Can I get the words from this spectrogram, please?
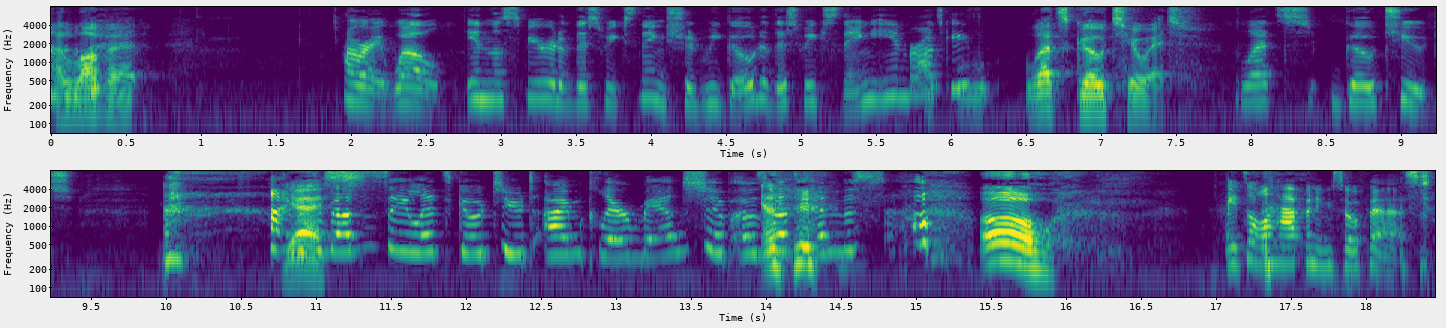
I love it. All right. Well, in the spirit of this week's thing, should we go to this week's thing, Ian Brodsky? Let's go to it. Let's go toot. I Yes. was about to say let's go toot. I'm Claire Manship. I was about to end the show. Oh, It's all happening so fast.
